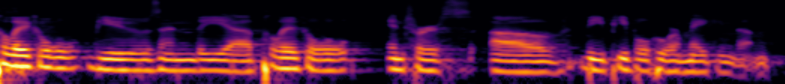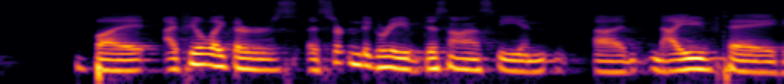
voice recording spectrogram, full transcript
political views and the uh, political interests of the people who are making them. But I feel like there's a certain degree of dishonesty and uh, naivete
